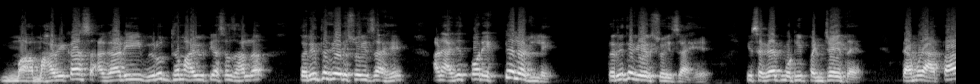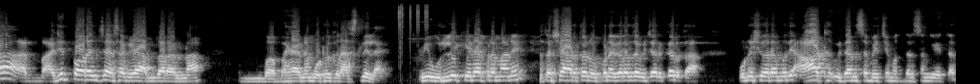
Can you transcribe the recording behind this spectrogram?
महाविकास आघाडी विरुद्ध महायुती असं झालं तरी ते गैरसोयीचं आहे. आणि अजित पवार एकटे लढले तरी ते गैरसोयीचं आहे. ही सगळ्यात मोठी पंचायत आहे. त्यामुळे आता अजित पवारांच्या सगळ्या आमदारांना भयानं मोठं ग्रासलेलं आहे. मी उल्लेख केल्याप्रमाणे तशा अर्थाने उपनगरांचा विचार करता पुणे शहरामध्ये आठ विधानसभेचे मतदारसंघ येतात.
